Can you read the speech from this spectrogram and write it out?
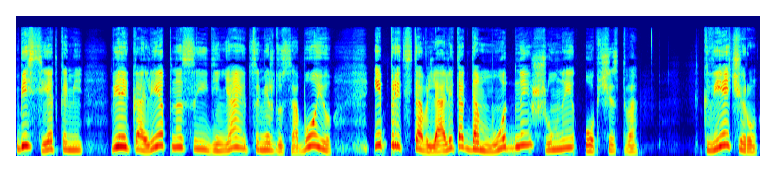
беседками великолепно соединяются между собою и представляли тогда модные шумные общества. К вечеру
